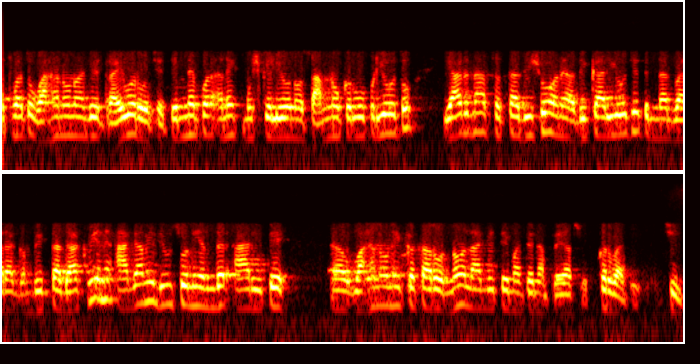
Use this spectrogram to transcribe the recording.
અથવા તો વાહનોના જે ડ્રાઈવરો છે, તેમને પણ અનેક મુશ્કેલીઓનો સામનો કરવો પડ્યો હતો. યાર્ડના સત્તાધીશો અને અધિકારીઓ છે, તેમના દ્વારા ગંભીરતા દાખવી અને આગામી દિવસોની અંદર આ રીતે વાહનોની કતારો ન લાગે તે માટેના પ્રયાસો કરવા જોઈએ. જી.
